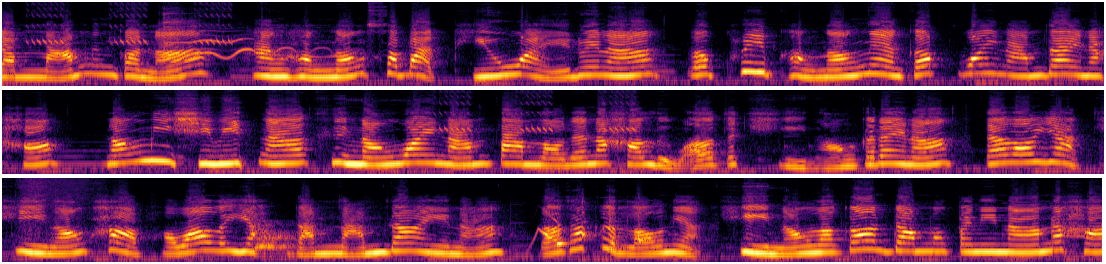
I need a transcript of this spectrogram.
ดำน้ำกันก่อนนะหางของน้องสะบัดผิวไหวด้วยนะ แล้วครีบของน้องเนี่ยก็ว่ายน้ำได้นะคะ น้องมีชีวิตนะ คือน้องว่ายน้ำตามเราได้นะคะ หรือว่าเราจะขี่น้องก็ได้นะ แต่เราอยากขี่น้องค่ะ เพราะว่าเราอยากดำน้ำได้นะ แล้วถ้าเกิดเราเนี่ยขี่น้องแล้วก็ดำลงไปในน้ำนะคะ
